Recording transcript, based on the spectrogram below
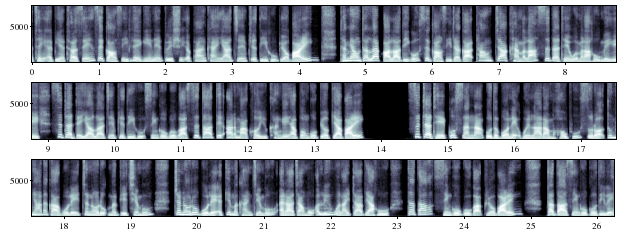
အချိန်အပြင်ထွက်စဉ်စစ်ကောင်စီလှည့်ကင်းနှင့်တွေ့ရှိအဖမ်းခံရခြင်းဖြစ်သည်ဟုပြောပါတယ်။ဓမြောင်တလက်ပါလာသည်ကိုစစ်ကောင်စီတပ်ကထောင်ကျခံမလားစစ်တပ်ထဲဝင်မလားဟုမေး၍စစ်တပ်တဲရောက်လာခြင်းဖြစ်သည်ဟုစင်ကိုကိုကစစ်သားတစ်အာရမခေါ်ယူခံခဲ့ရပုံကိုပြောပြပါတယ်။ စစ်တပ်ထဲကိုဆန္ဒကိုသဘောနဲ့ဝင်လာတာမဟုတ်ဘူးဆိုတော့သူများတကာကိုလည်းကျွန်တော်တို့မပြစ်ချင်ဘူးကျွန်တော်တို့ကိုလည်းအပြစ်မခံချင်ဘူးအဲဒါကြောင့်မို့အလင်းဝင်လိုက်တာပြဟုတပ်သားစင်ကိုကိုကပြောပါတယ်တပ်သားစင်ကိုကိုဒီလေ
